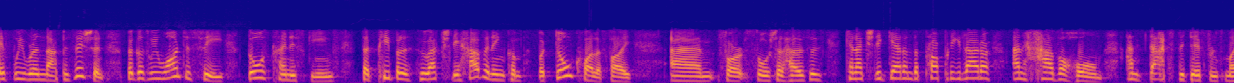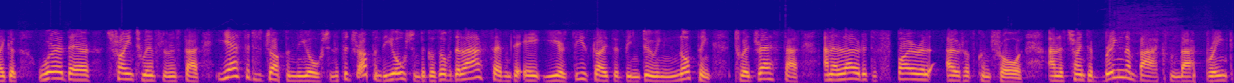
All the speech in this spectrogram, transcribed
if we were in that position because we want to see those kind of schemes that people who actually have an income but don't qualify um, for social houses can actually get on the property ladder and have a home. And that's the difference, Michael. We're there trying to influence that. Yes, it is a drop in the ocean. It's a drop in the ocean because over the last seven to eight years, these guys have been doing nothing to address that and allowed it to spiral out of control. And it's trying to bring them back from that brink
